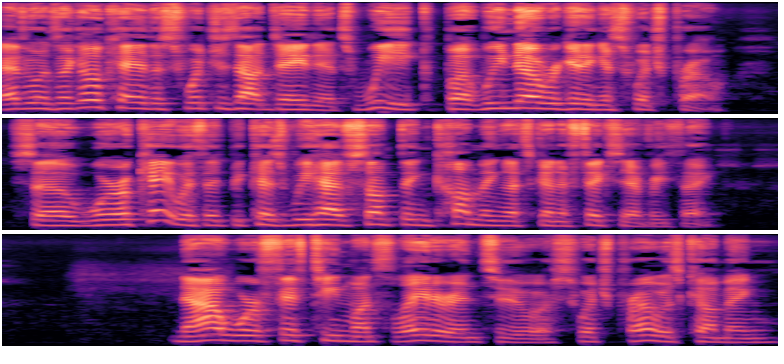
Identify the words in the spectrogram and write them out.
everyone's like, "Okay, the Switch is outdated, it's weak, but we know we're getting a Switch Pro, so we're okay with it because we have something coming that's going to fix everything." Now we're 15 months later into a Switch Pro is coming,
